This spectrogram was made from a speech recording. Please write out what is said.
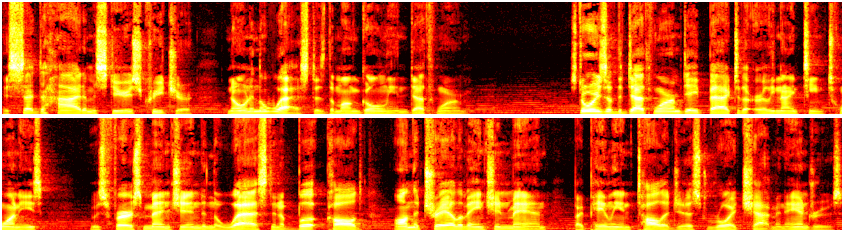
is said to hide a mysterious creature known in the West as the Mongolian Deathworm. Stories of the death worm date back to the early 1920s. It was first mentioned in the West in a book called On the Trail of Ancient Man by paleontologist Roy Chapman Andrews.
